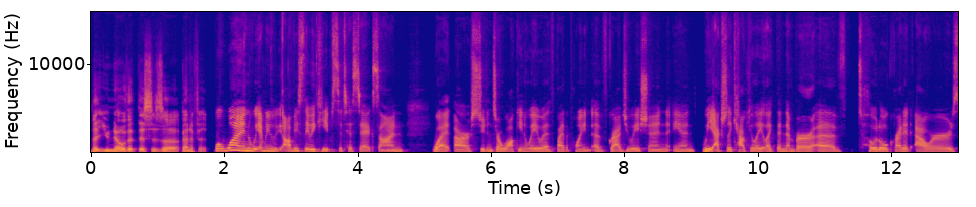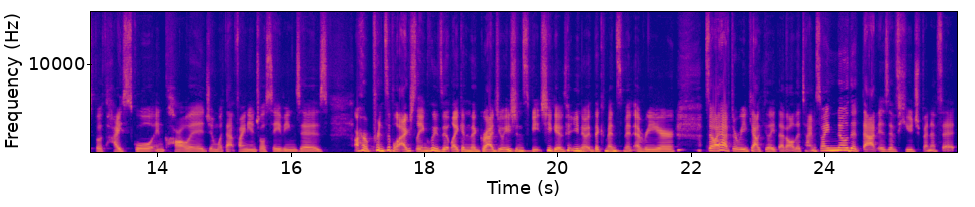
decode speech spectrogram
That you know that this is a benefit? Well, one, we, I mean, we, obviously we keep statistics on what our students are walking away with by the point of graduation. And we actually calculate like the number of total credit hours, both high school and college, and what that financial savings is. Our principal actually includes it like in the graduation speech he gives, you know, the commencement every year. So I have to recalculate that all the time. So I know that that is of huge benefit.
